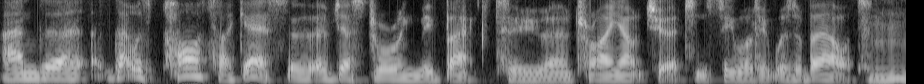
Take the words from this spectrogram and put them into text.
and uh, that was part, I guess, of, of just drawing me back to uh, trying out church and see what it was about. Mm-hmm.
